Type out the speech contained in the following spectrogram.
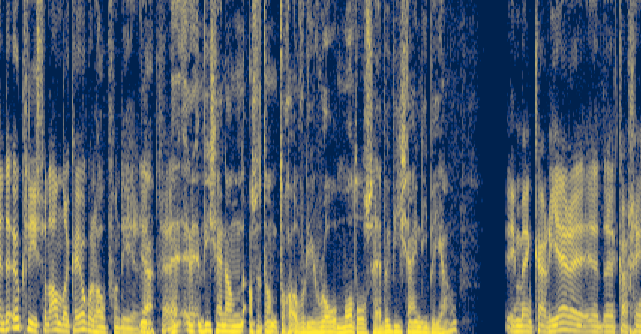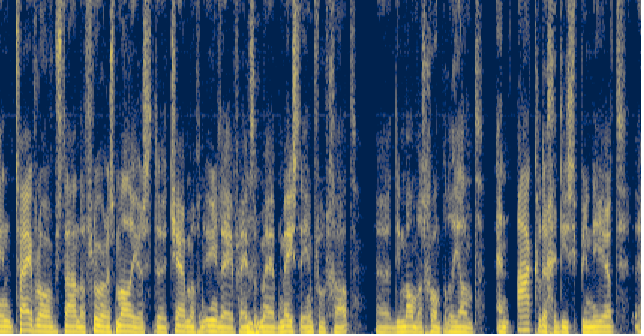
en de uglies van anderen kan je ook een hoop van leren. Ja. En, en- wie zijn dan, als we het dan toch over die role models hebben, wie zijn die bij jou? In mijn carrière eh, er kan geen twijfel over bestaan dat Floris Maljers, de chairman van Unilever, heeft op mij het meeste invloed gehad. Eh, die man was gewoon briljant en akelig gedisciplineerd. eh,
